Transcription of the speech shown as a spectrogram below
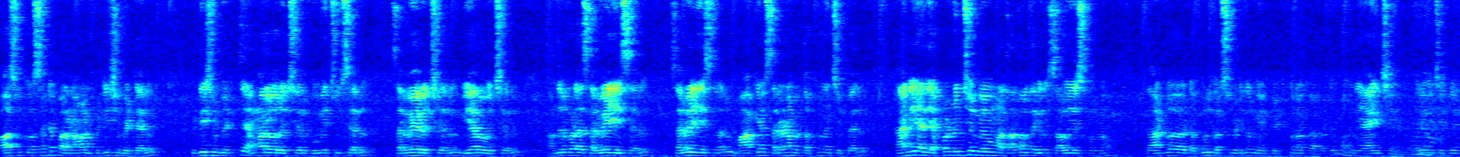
పాస్బుక్ వస్తుంటే పలానా వాళ్ళు పిటిషన్ పెట్టారు. పిటిషన్ పెడితే ఎంఆర్ఓ గారు వచ్చారు భూమి చూశారు సర్వేయర్ వచ్చారు విఆర్ఓ వచ్చారు అందరూ కూడా సర్వే చేశారు. సర్వే చేస్తున్నారు. మాకేం సర్వే నెంబర్ తప్పుందని చెప్పారు. కానీ అది ఎప్పటి నుంచో మేము మా తాతల దగ్గర సాగు చేసుకున్నాం. దాంట్లో డబ్బులు ఖర్చు పెట్టుకుని మేము పెట్టుకున్నాం కాబట్టి మాకు న్యాయం చేయండి. అదే చెప్పేది.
